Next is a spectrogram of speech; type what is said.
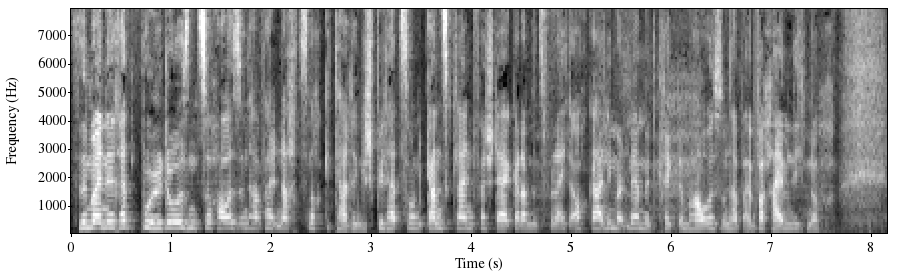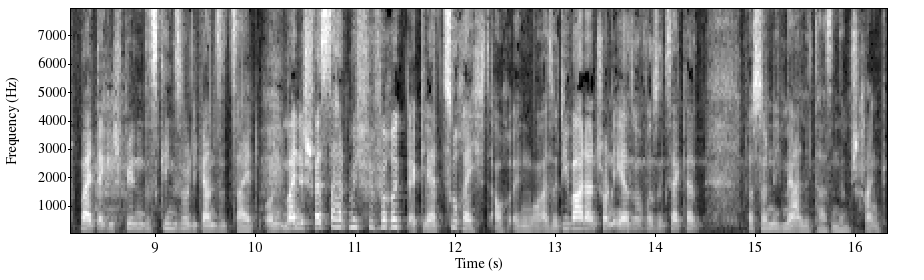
sind meine Red Bull-Dosen zu Hause und habe halt nachts noch Gitarre gespielt, hat so einen ganz kleinen Verstärker, damit es vielleicht auch gar niemand mehr mitkriegt im Haus und habe einfach heimlich noch weitergespielt und das ging so die ganze Zeit. Und meine Schwester hat mich für verrückt erklärt, zu Recht auch irgendwo. Also die war dann schon eher so, wo sie gesagt hat, du hast doch nicht mehr alle Tassen im Schrank.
